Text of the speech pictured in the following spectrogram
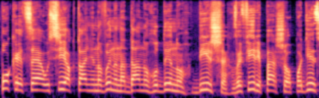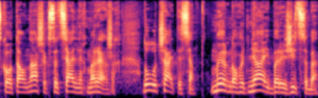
Поки це усі актуальні новини на дану годину. Більше в ефірі першого подільського та у наших соціальних мережах. Долучайтеся мирного дня і бережіть себе.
